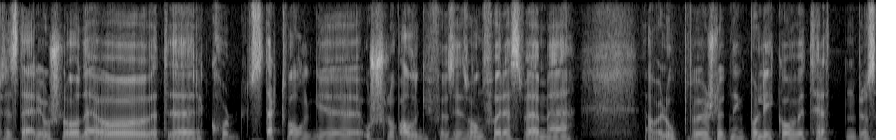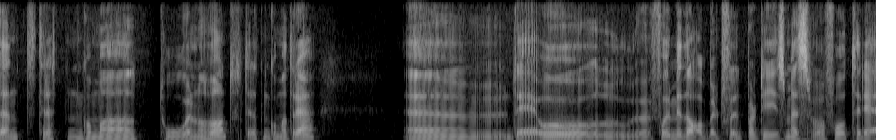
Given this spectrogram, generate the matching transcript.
presterer i Oslo. Det er jo et uh, rekordsterkt valg, Oslo-valg, for å si det sånn, for SV, med ja, vel oppslutning på like over 13% 13,2 eller noe sånt. 13,3 Eh, det er jo formidabelt for et parti som SV å få tre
